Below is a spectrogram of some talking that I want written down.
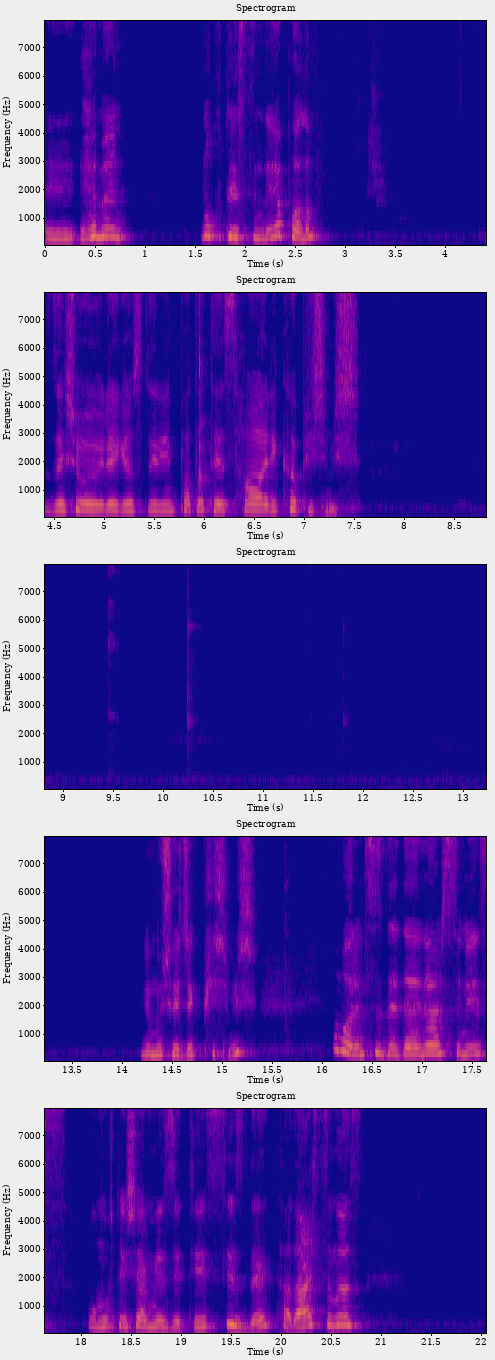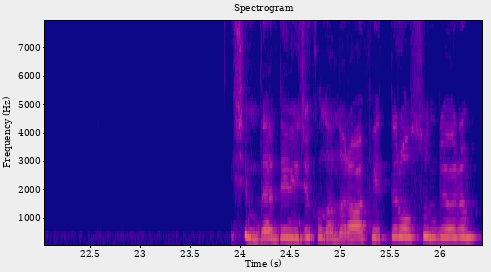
Ee, hemen doku testinde yapalım. Size şöyle göstereyim. Patates harika pişmiş. Yumuşacık pişmiş. Umarım siz de denersiniz. Bu muhteşem lezzeti siz de tadarsınız. Şimdiden deneyecek olanlara afiyetler olsun diyorum.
